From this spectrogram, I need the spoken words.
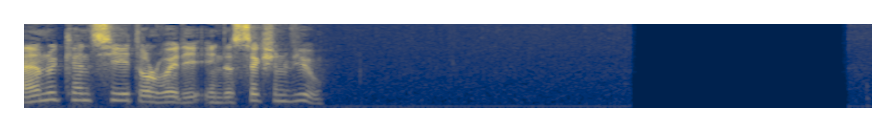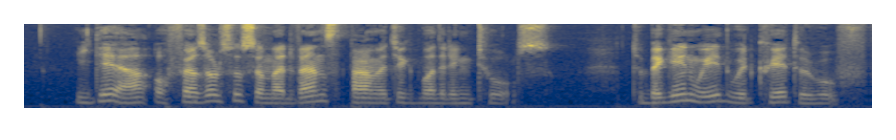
and we can see it already in the section view. IDEA offers also some advanced parametric modeling tools. To begin with, we'll create a roof.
